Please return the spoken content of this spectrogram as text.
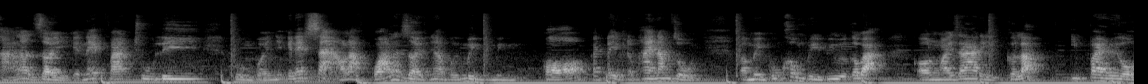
khá là dày, cái nét patchouli cùng với những cái nét xạo làm quá là dày nhưng là với mình thì mình có cách đây tầm 2 năm rồi và mình cũng không review với các bạn. Còn ngoài ra thì Club Imperial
